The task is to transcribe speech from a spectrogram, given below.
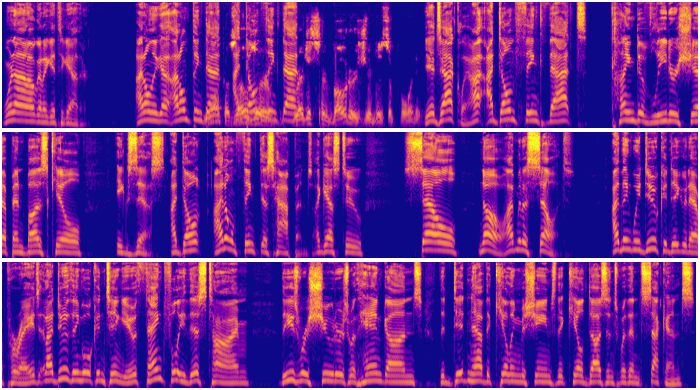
We're not all going to get together. I don't think. I don't think that. Yeah, I don't think that registered voters. You're disappointed. Yeah, exactly. I, I don't think that kind of leadership and buzzkill exists. I don't I don't think this happens. I guess to sell no, I'm going to sell it. I think we do continue to have parades and I do think we'll continue. Thankfully this time these were shooters with handguns that didn't have the killing machines that kill dozens within seconds.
